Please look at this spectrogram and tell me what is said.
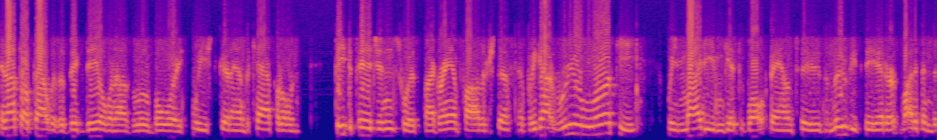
and I thought that was a big deal when I was a little boy. We used to go down to the Capitol and feed the pigeons with my grandfather and stuff. If we got real lucky, we might even get to walk down to the movie theater. It might have been the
